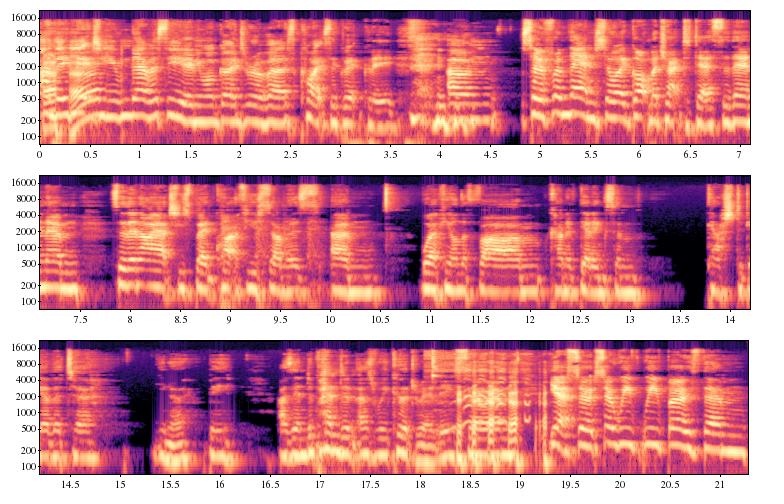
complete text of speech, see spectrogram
and they literally, you've never seen anyone going to reverse quite so quickly. Um, so from then, so I got my tractor test. So then, um, so then I actually spent quite a few summers um, working on the farm, kind of getting some cash together to, you know, be as independent as we could, really. So um, yeah, so so we we both um,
